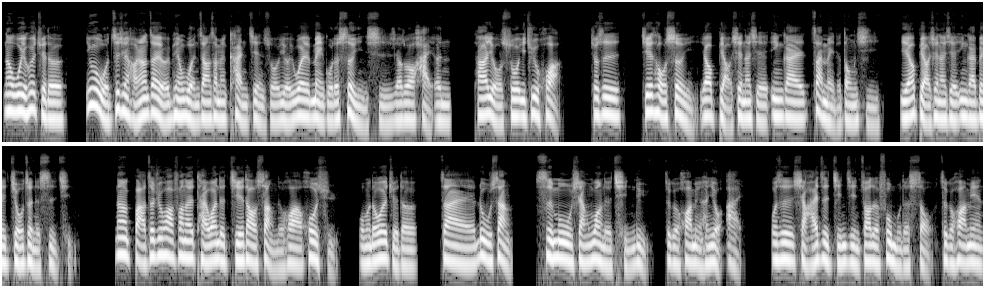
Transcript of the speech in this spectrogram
那我也会觉得，因为我之前好像在有一篇文章上面看见，说有一位美国的摄影师叫做海恩，他有说一句话，就是街头摄影要表现那些应该赞美的东西，也要表现那些应该被纠正的事情。那把这句话放在台湾的街道上的话，或许我们都会觉得。在路上四目相望的情侣，这个画面很有爱；或是小孩子紧紧抓着父母的手，这个画面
